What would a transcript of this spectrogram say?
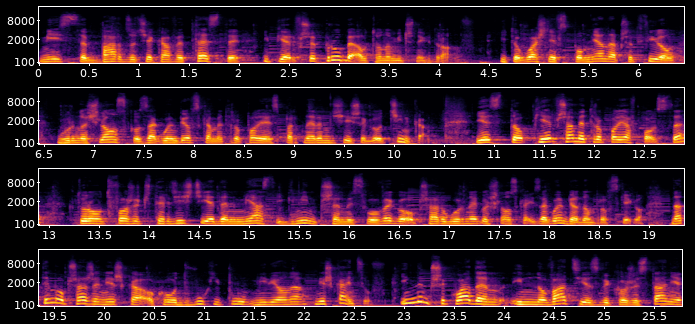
miejsce bardzo ciekawe testy i pierwsze próby autonomicznych dronów. I to właśnie wspomniana przed chwilą Górnośląsko-Zagłębiowska metropolia jest partnerem dzisiejszego odcinka. Jest to pierwsza metropolia w Polsce, którą tworzy 41 miast i gmin przemysłowego obszaru Górnego Śląska i Zagłębia Dąbrowskiego. Na tym obszarze mieszka około 2,5 miliona mieszkańców. Innym przykładem innowacji jest wykorzystanie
